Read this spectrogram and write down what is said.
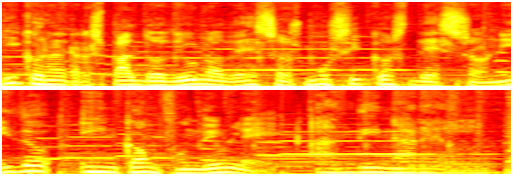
aquí con el respaldo de uno de esos músicos de sonido inconfundible, Andy Narell.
